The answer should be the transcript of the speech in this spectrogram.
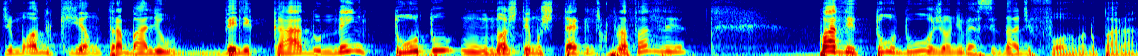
de modo que é um trabalho delicado, nem tudo nós temos técnicos para fazer. Quase tudo hoje a universidade forma no Pará.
